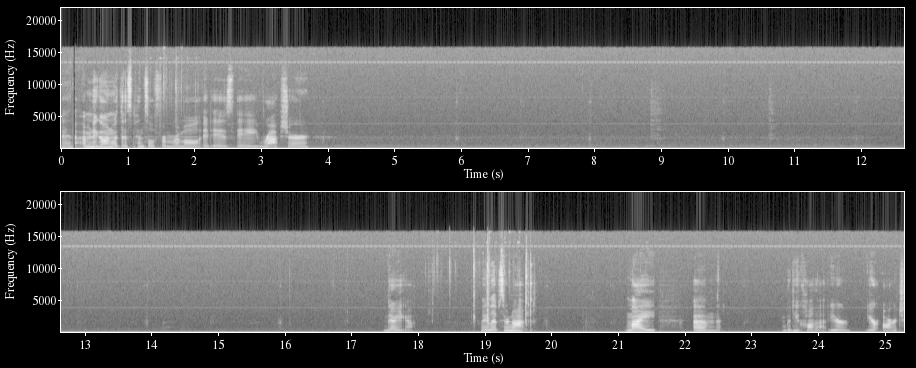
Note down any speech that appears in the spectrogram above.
And I'm going to go in with this pencil from Rimmel. It is a Rapture. There you go. My lips are not my um what do you call that? Your your arch.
